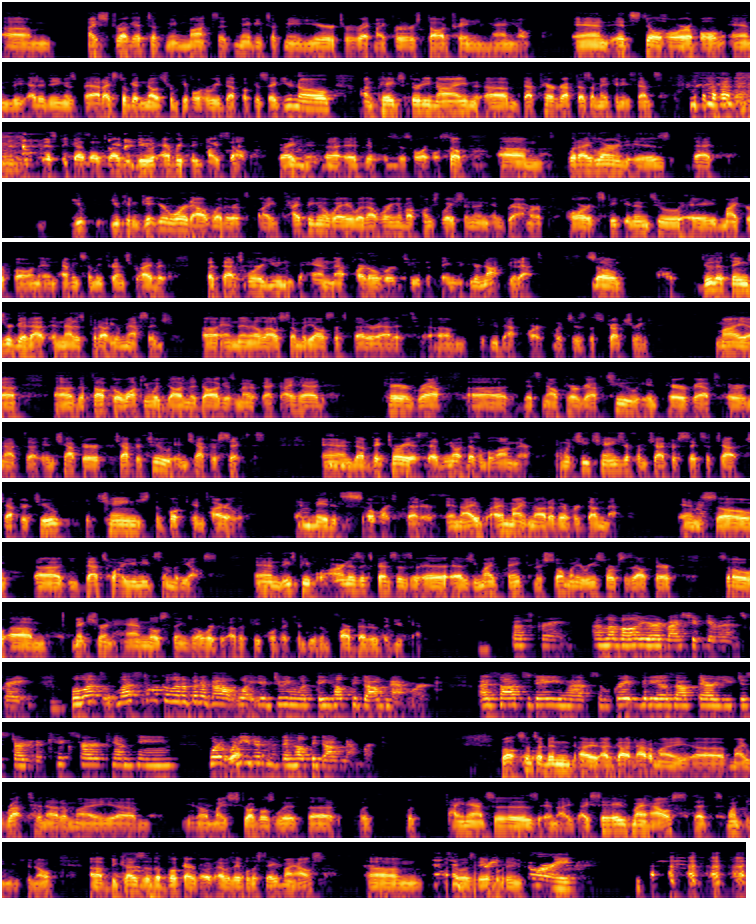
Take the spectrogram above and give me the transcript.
um, I struggled. It took me months. It maybe took me a year to write my first dog training manual and it's still horrible and the editing is bad i still get notes from people who read that book and say do you know on page 39 um, that paragraph doesn't make any sense just because i tried to do everything myself right? Mm-hmm. and, uh, it, it, was just horrible. So um, what i learned is that you, you can get your word out whether it's by typing away without worrying about punctuation and, and grammar or speaking into a microphone and having somebody transcribe it. But that's where you need to hand that part over to the thing that you're not good at. So uh, do the things you're good at, and that is put out your message, uh, and then allow somebody else that's better at it um, to do that part, which is the structuring. My uh, uh the Falco Walking with God and the Dog, as a matter of fact, I had paragraph uh, that's now paragraph two in paragraph or not uh, in chapter chapter two in chapter six, and Victoria said, you know, it doesn't belong there. And when she changed it from chapter six to cha- chapter two, it changed the book entirely and made it so much better. And I, I might not have ever done that. And so uh, that's why you need somebody else. And these people aren't as expensive uh, as you might think. There's so many resources out there. So um, make sure and hand those things over to other people that can do them far better than you can. That's great. I love all your advice you've given. It's great. Well, let's let's talk a little bit about what you're doing with the Healthy Dog Network. I saw today you have some great videos out there. You just started a Kickstarter campaign. What, what are you doing with the Healthy Dog Network? Well, since I've been, I, have gotten out of my uh, my rut and out of my um, you know my struggles with uh, with finances, and I, I saved my house. That's one thing you should know. Uh, because of the book I wrote, I was able to save my house. Um, That's I was great able to. Story.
